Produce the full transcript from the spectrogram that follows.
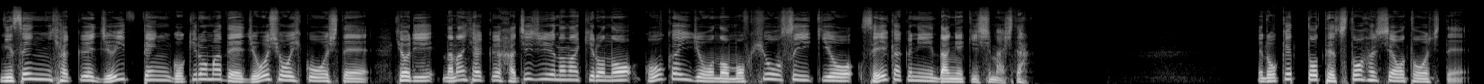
2111.5キロまで上昇飛行して距離787キロの高海上の目標水域を正確に打撃しました。ロケットテスト発射を通して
